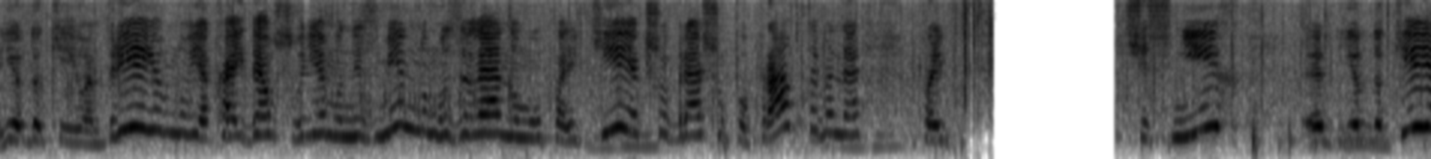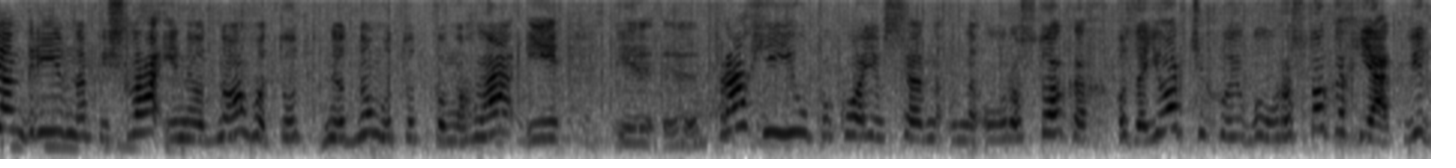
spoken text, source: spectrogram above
Євдокію Андріївну, яка йде в своєму незмінному зеленому пальті. Якщо брешу, поправте мене. Пальті чи сніг. Е, Євдокія Андріївна пішла і не одного тут, не одному тут помогла. І, і е, прах її упокоївся у Ростоках поза Йорчихою, бо в Ростоках як? Від,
